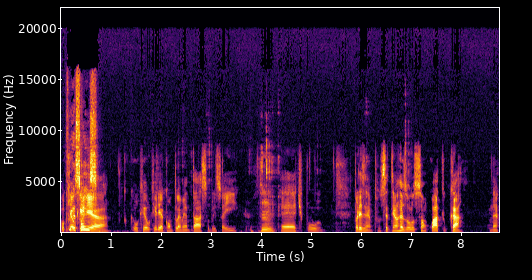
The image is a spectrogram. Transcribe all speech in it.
o que eu queria, isso. o que eu queria complementar sobre isso aí hum. é tipo, por exemplo, você tem uma resolução 4K, né?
